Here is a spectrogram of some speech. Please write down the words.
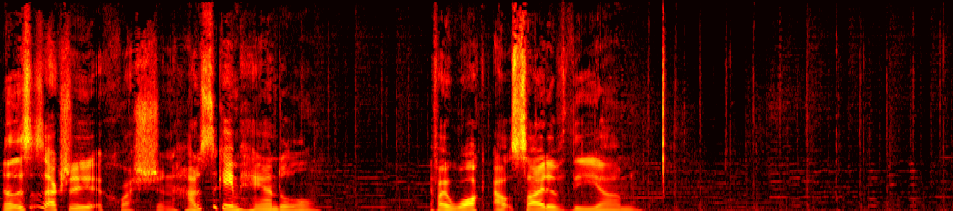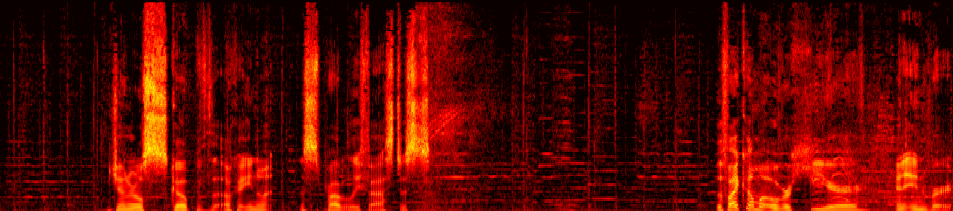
Now, this is actually a question. How does the game handle if I walk outside of the um, general scope of the... Okay, you know what? This is probably fastest. If I come over here and invert...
